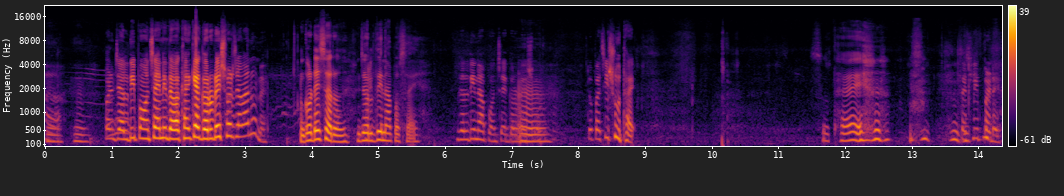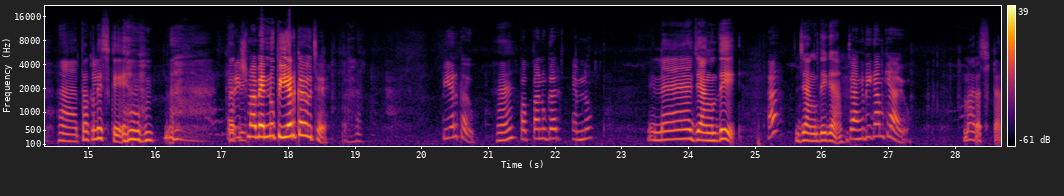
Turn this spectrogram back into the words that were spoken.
હા. પણ જલ્દી પહોંચાય નહીં દવાખાને? ક્યાં ગરુડેશ્વર જવાનું ને? ગોડેશ્વર જલ્દી ના પોસાય. જલ્દી ના પહોંચાય ગરુડેશ્વર. તો પછી શું થાય? શું થાય? તકલીફ પડે. હા તકલીફ કે. કરિશ્મા બેનનું પિયર કયું છે? પિયર કયું? હે? પપ્પાનું ઘર એમનું? એને જાંગદી. હા? જાંગદી ગામ. જાંગદી ગામ ક્યાં આવ્યું? મહારાષ્ટ્ર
